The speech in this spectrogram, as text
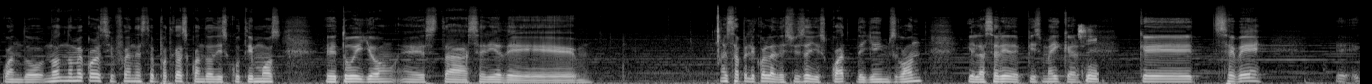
cuando, no, no me acuerdo si fue en este podcast, cuando discutimos eh, tú y yo esta serie de... Esta película de Suicide Squad de James Gunn y la serie de Peacemaker, que se ve eh,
